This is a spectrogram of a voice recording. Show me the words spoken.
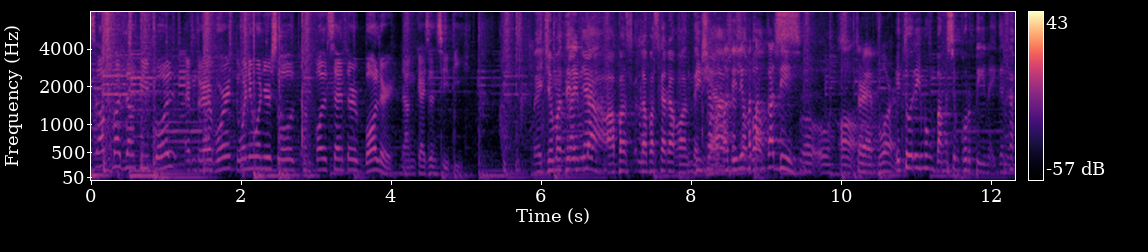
What's up, madlang people? I'm Trevor, 21 years old, ang call center baller ng Quezon City. Medyo madilim ka. Labas, labas ka na konti. Hindi siya Madilim sa box. matangkad eh. Oo. Trevor. Ituring mong bangs yung kurtina. Eh, ganun.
